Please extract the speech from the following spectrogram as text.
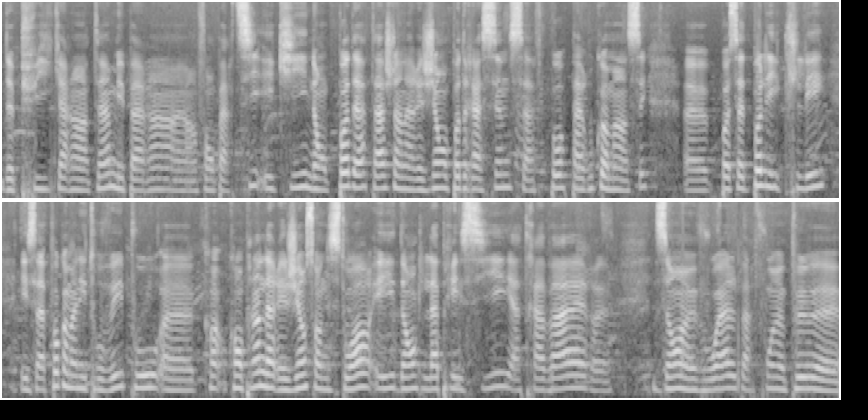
depuis 40 ans, mes parents en font partie, et qui n'ont pas d'attache dans la région, n'ont pas de racines, ne savent pas par où commencer, ne possèdent pas les clés et ne savent pas comment les trouver pour comprendre la région, son histoire, et donc l'apprécier à travers, disons, un voile parfois un peu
